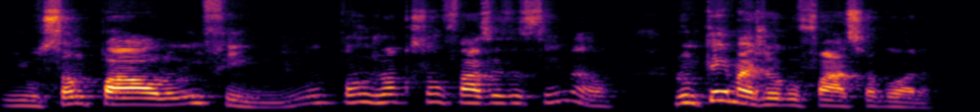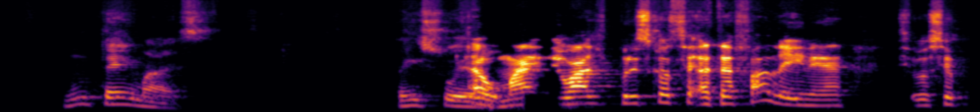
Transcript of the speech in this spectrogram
E o São Paulo, enfim, não estão jogos tão fáceis assim, não. Não tem mais jogo fácil agora. Não tem mais. Penso eu. É, eu acho por isso que eu até falei, né? Se você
